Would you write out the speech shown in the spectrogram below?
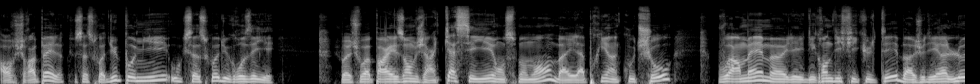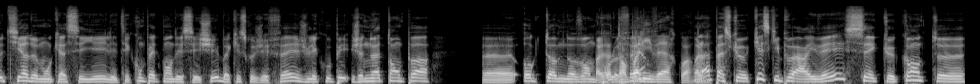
Alors je rappelle que ce soit du pommier ou que ce soit du groseillier. Je vois, je vois par exemple, j'ai un casseillier en ce moment, bah, il a pris un coup de chaud, voire même euh, il a eu des grandes difficultés. Bah, je dirais le tiers de mon casseillier, il était complètement desséché. Bah, Qu'est-ce que j'ai fait? Je l'ai coupé. Je n'attends pas euh, octobre, novembre pour le faire. pas l'hiver, quoi. Voilà, parce que qu'est-ce qui peut arriver? C'est que quand euh,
